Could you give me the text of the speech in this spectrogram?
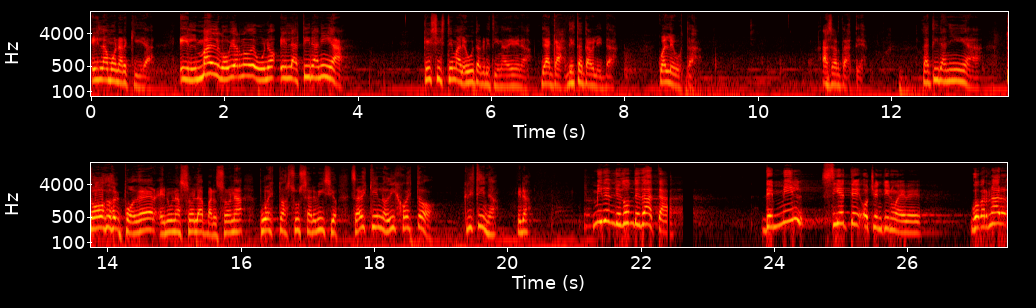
es la monarquía, el mal gobierno de uno es la tiranía. ¿Qué sistema le gusta a Cristina, Divina? De acá, de esta tablita. ¿Cuál le gusta? Acertaste. La tiranía Todo el poder en una sola persona puesto a su servicio. ¿Sabés quién lo dijo esto? Cristina, mira. Miren de dónde data. De 1789. Gobernar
